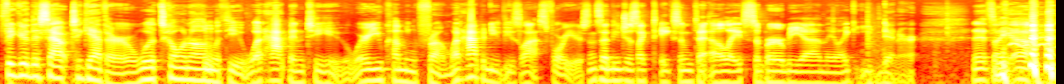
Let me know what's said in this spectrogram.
figure this out together. What's going on with you? What happened to you? Where are you coming from? What happened to you these last four years? Instead he just like takes him to la suburbia and they like eat dinner and it's like, uh,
